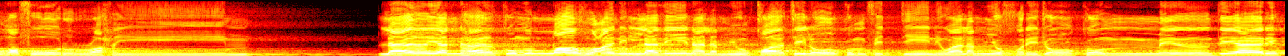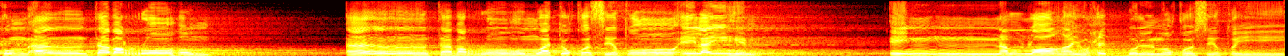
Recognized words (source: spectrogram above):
غفور رحيم. لا ينهاكم الله عن الذين لم يقاتلوكم في الدين ولم يخرجوكم من دياركم أن تبروهم أن تبروهم وتقسطوا إليهم. إن الله يحب المقسطين.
